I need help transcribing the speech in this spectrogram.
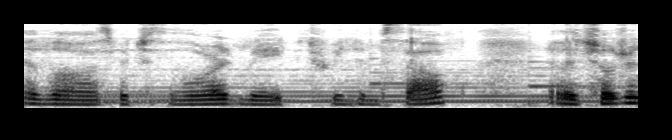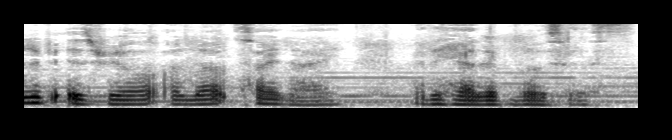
and laws which the Lord made between himself and the children of Israel on Mount Sinai by the hand of Moses.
